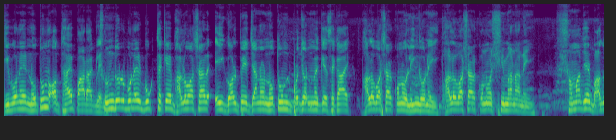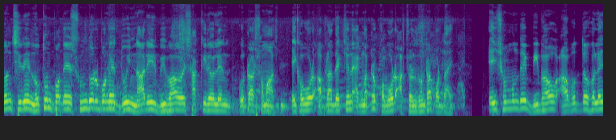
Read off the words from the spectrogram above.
জীবনের নতুন অধ্যায় পা রাখলেন। সুন্দরবনের বুক থেকে ভালোবাসার এই গল্পে যেন নতুন প্রজন্মকে শেখায় ভালোবাসার কোনো লিঙ্গ নেই ভালোবাসার কোনো সীমানা নেই। সমাজের বাঁধন ছিঁড়ে নতুন পদে সুন্দরবনের দুই নারীর বিবাহের সাক্ষী রইলেন গোটা সমাজ। এই খবর আপনারা দেখছেন একমাত্র খবর আটচল্লিশ ঘণ্টার পর্দায়। এই সম্বন্ধে বিবাহ আবদ্ধ হলেন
